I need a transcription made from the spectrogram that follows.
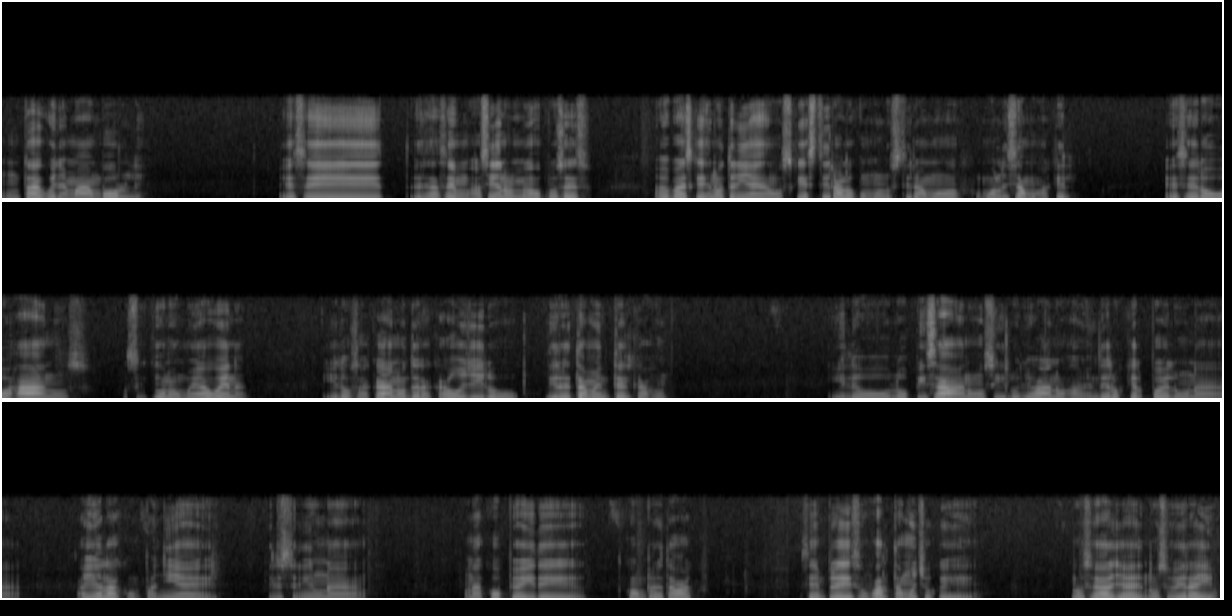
un taco llamado borle. Ese, ese hacíamos, el mismo proceso. La verdad es que no teníamos que estirarlo como lo estiramos, como lo hicimos aquel. Ese lo bajamos, así con una humedad buena, y lo sacábamos de la cabulla y lo directamente del cajón. Y lo, lo pisábamos y lo llevábamos a venderlo aquí al pueblo, una, ahí a la compañía, ellos tenían una, una copia ahí de compra de tabaco. Siempre hizo falta mucho que no se, vaya, no se hubiera ido.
